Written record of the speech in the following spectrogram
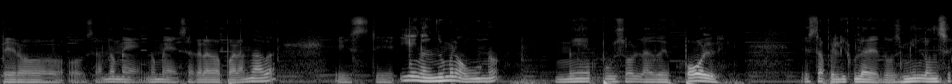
pero o sea no me no me desagrada para nada este y en el número uno me puso la de Paul. Esta película de 2011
